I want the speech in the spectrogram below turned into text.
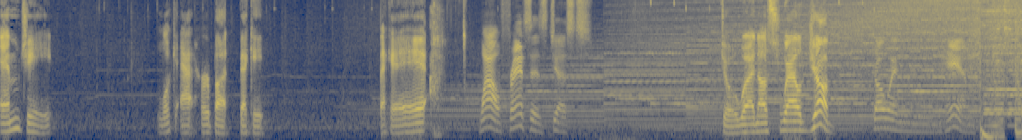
MJ. Look at her butt, Becky. Becky. wow, France is just Joanna swell job. going ham.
